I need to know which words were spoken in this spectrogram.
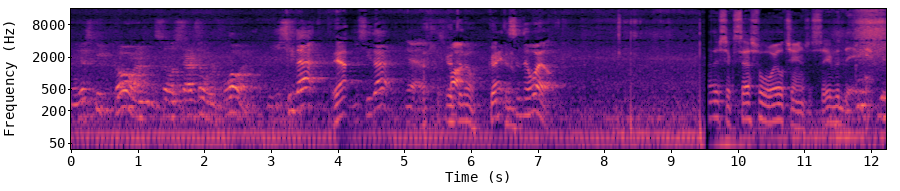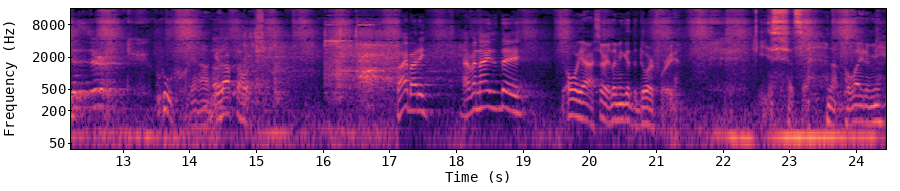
And you just keep going until it starts overflowing. Did you see that? Yeah. Did You see that? Yeah, that's the Good to know. Good Right, to this know. is the oil. Another successful oil change to save the day. Yes, sir. Whew, now get off the hoist. Bye, buddy. Have a nice day. Oh yeah, sorry. Let me get the door for you. Jeez, that's uh, not polite of me.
